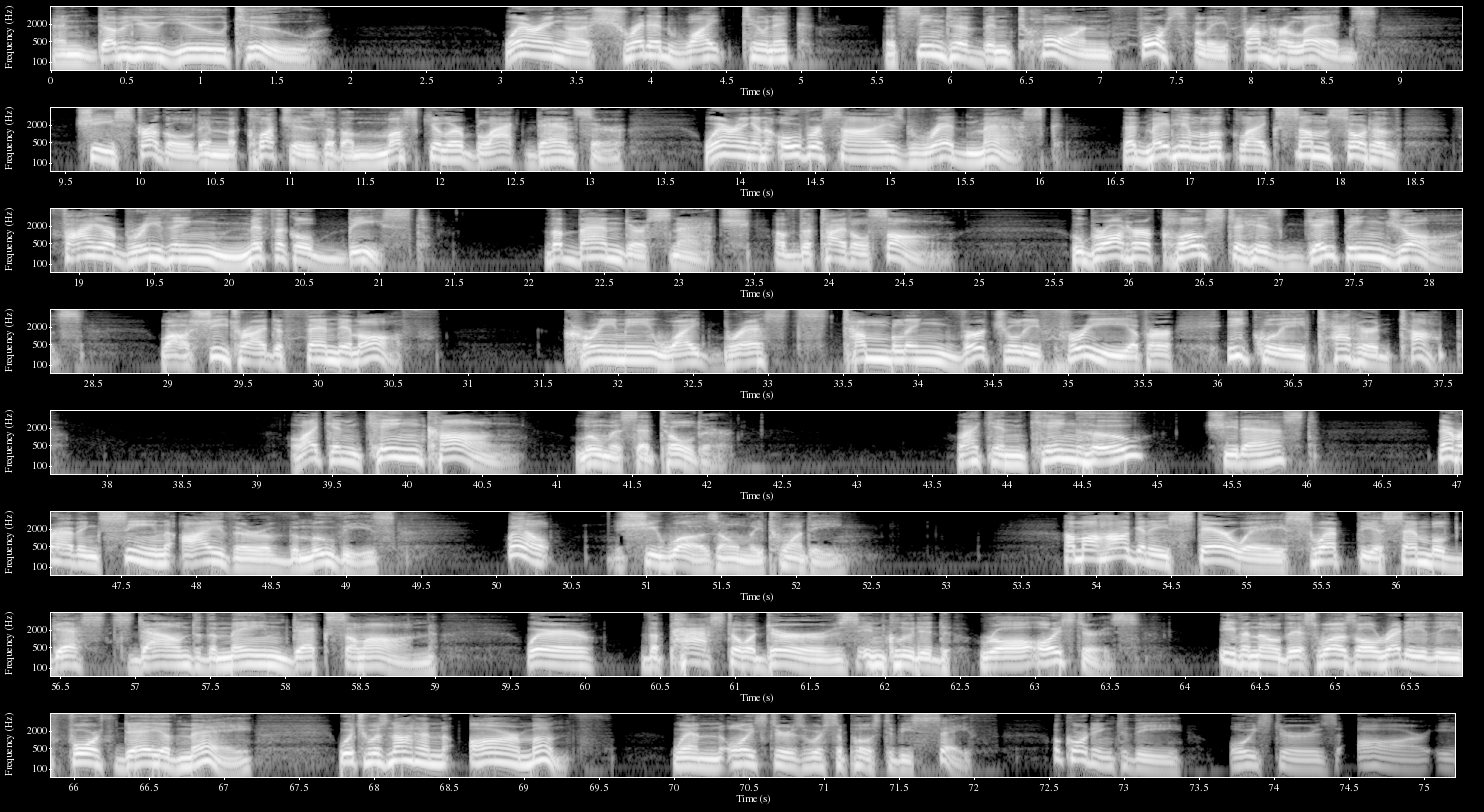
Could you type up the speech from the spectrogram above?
and WU2. Wearing a shredded white tunic, that seemed to have been torn forcefully from her legs. She struggled in the clutches of a muscular black dancer, wearing an oversized red mask that made him look like some sort of fire breathing mythical beast. The Bandersnatch of the title song, who brought her close to his gaping jaws while she tried to fend him off creamy white breasts tumbling virtually free of her equally tattered top. Like in King Kong, Loomis had told her. Like in King Who? she'd asked. Never having seen either of the movies. Well, she was only twenty. A mahogany stairway swept the assembled guests down to the main deck salon, where the passed hors d'oeuvres included raw oysters, even though this was already the fourth day of May, which was not an R month, when oysters were supposed to be safe, according to the Oysters Are in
